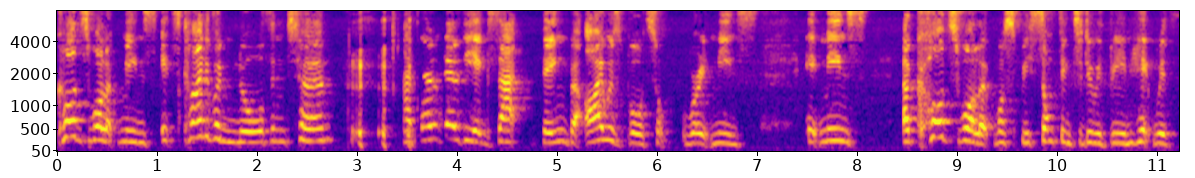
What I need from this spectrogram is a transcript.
Codswallop means it's kind of a northern term. I don't know the exact thing, but I was brought up where it means it means a codswallop must be something to do with being hit with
